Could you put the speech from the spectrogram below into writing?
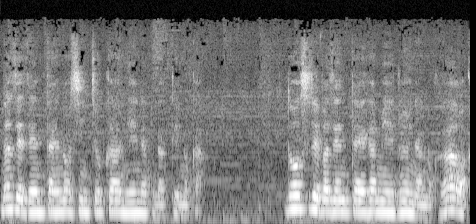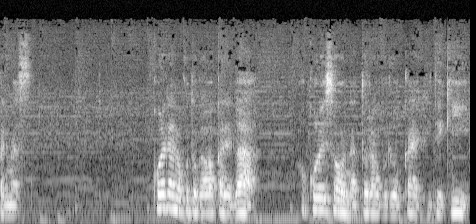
なぜ全体の進捗が見えなくなっているのか？どうすれば全体が見えるようになるのかが分かります。これらのことが分かれば起こりそうなトラブルを回避でき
